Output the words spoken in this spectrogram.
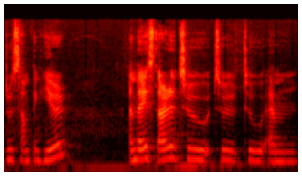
do something here and they started to to to um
